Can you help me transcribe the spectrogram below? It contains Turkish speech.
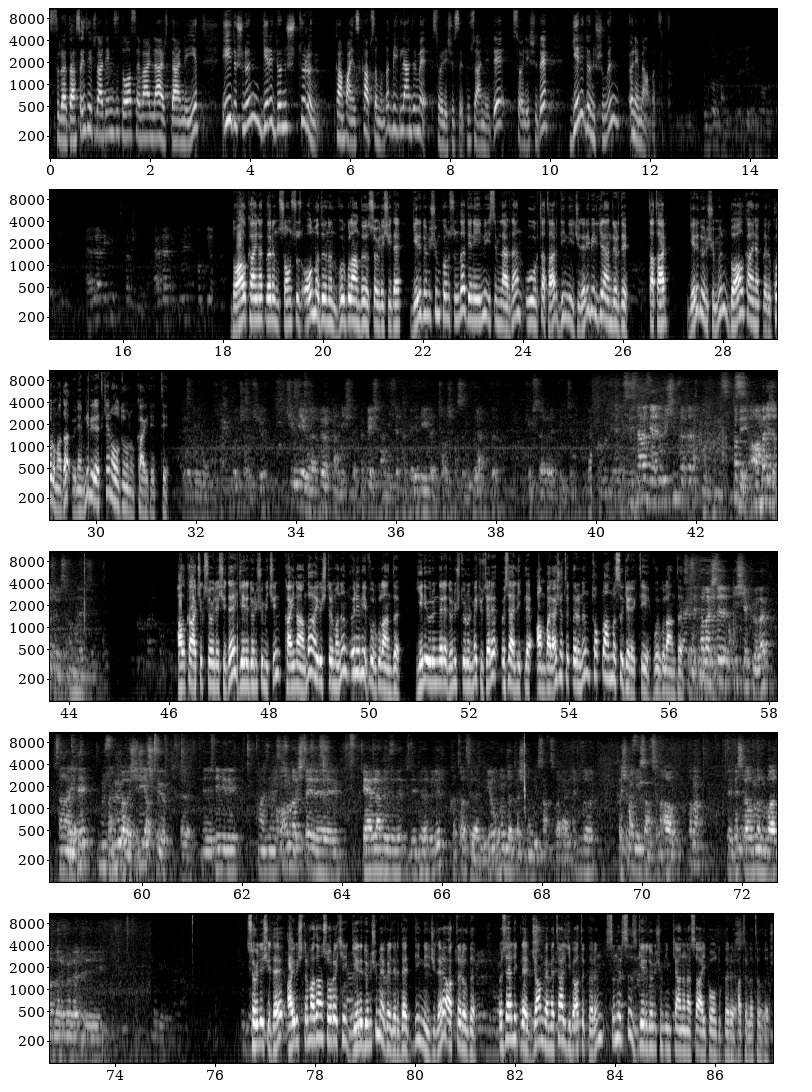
sırada. Sayın seyirciler Denizli Doğa Severler Derneği İyi Düşünün Geri Dönüştürün kampanyası kapsamında bilgilendirme söyleşisi düzenledi. Söyleşide geri dönüşümün önemi anlatıldı. Doğal kaynakların sonsuz olmadığının vurgulandığı söyleşide geri dönüşüm konusunda deneyimli isimlerden Uğur Tatar dinleyicileri bilgilendirdi. Tatar, geri dönüşümün doğal kaynakları korumada önemli bir etken olduğunu kaydetti. Şimdiye kadar 4 tane işletme, 5 tane işletme belediyelerin çalışmasını bıraktı. Çünkü zarar ettiği için. Ben, Siz daha ziyade bu işin katı oldunuz. tabii ambalaj atıyorsun. Halka açık söyleşide geri dönüşüm için kaynağında ayrıştırmanın önemi vurgulandı. Yeni ürünlere dönüştürülmek üzere özellikle ambalaj atıklarının toplanması gerektiği vurgulandı. İşte talaşlı iş yapıyorlar sanayide. Bir sürü talaş iş şey yapıyor. çıkıyor. Evet. E, demiri malzemesi Onlar işte e, değerlendirilebilir katı atığa giriyor. Onun da taşıma lisansı var ayrıca. Biz o taşıma lisansını aldık. Ama e, mesela onların bazıları böyle e, Söyleşide ayrıştırmadan sonraki geri dönüşüm evreleri de dinleyicilere aktarıldı. Özellikle cam ve metal gibi atıkların sınırsız geri dönüşüm imkanına sahip oldukları hatırlatıldı.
